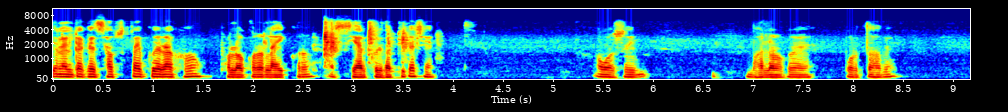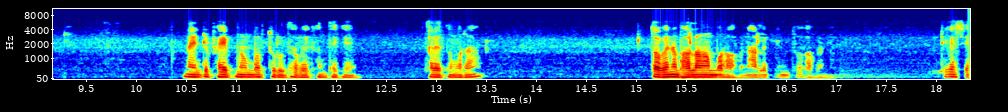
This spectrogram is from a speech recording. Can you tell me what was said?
চ্যানেলটাকে সাবস্ক্রাইব করে রাখো ফলো করো লাইক করো আর শেয়ার করে দাও, ঠিক আছে? অবশ্যই ভালো করে পড়তে হবে। নাইনটি ফাইভ নম্বর তুলতে হবে এখান থেকে। তাহলে তোমরা তবে না ভালো নম্বর হবে, নাহলে কিন্তু হবে না। ঠিক আছে?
